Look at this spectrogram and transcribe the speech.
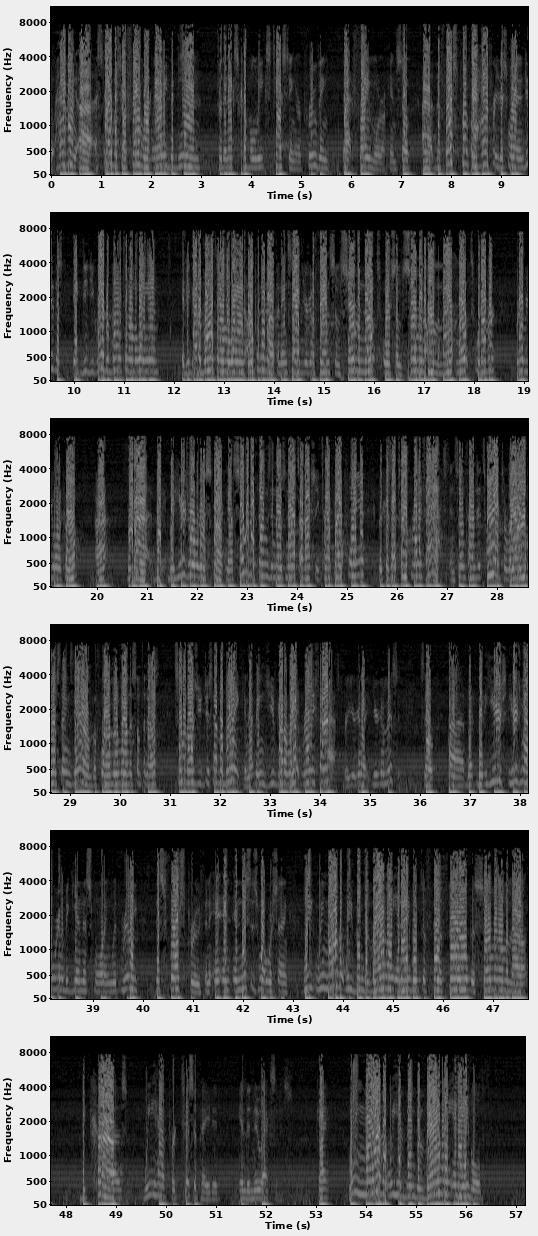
So having uh, established our framework, now we begin for the next couple of weeks testing or proving that framework. And so uh, the first proof I have for you this morning, and do this, it, did you grab a bulletin on the way in? If you got a bulletin on the way in, open it up, and inside you're going to find some sermon notes or some sermon on the mount notes, whatever, whatever you want to call. All right. But, uh, but but here's where we're going to start. Now, some of the things in those notes I've actually typed out for you because I talk really fast, and sometimes it's hard to write all those things down before I move on to something else. Some of those you just have a blank, and that means you've got to write really fast, or you're gonna you're gonna miss it. So, uh, but but here's here's where we're going to begin this morning with really this first proof, and and and this is what we're saying. We we know that we've been divinely enabled to fulfill the Sermon on the Mount because we have participated in the new Exodus. We know that we have been divinely enabled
